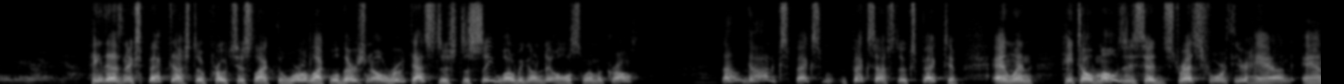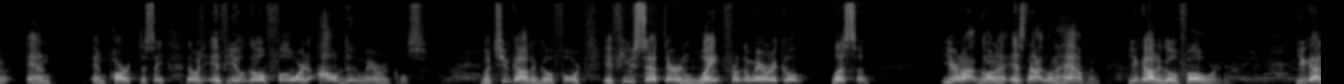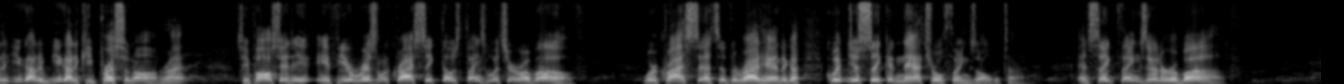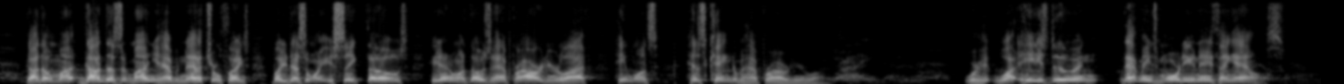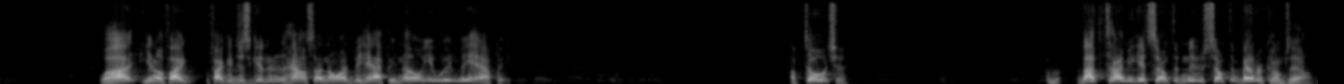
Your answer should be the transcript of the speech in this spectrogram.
He doesn't expect us to approach this like the world, like, well, there's no route. That's just to see. What are we going to do? All swim across? No, God expects, expects us to expect Him. And when He told Moses, He said, stretch forth your hand and, and, and part the sea. In other words, if you go forward, I'll do miracles. But you got to go forward. If you sit there and wait for the miracle, listen, you're not going to, it's not going to happen. You got to go forward. You got to, you got to, you got to keep pressing on, right? See, Paul said, if you're risen with Christ, seek those things which are above, where Christ sits at the right hand of God. Quit just seeking natural things all the time and seek things that are above. God, don't mind, God doesn't mind you having natural things, but He doesn't want you to seek those. He doesn't want those to have priority in your life. He wants His kingdom to have priority in your life. Where what He's doing, that means more to you than anything else. Well, I, you know, if I, if I could just get a new house, I know I'd be happy. No, you wouldn't be happy. I've told you. About the time you get something new, something better comes out.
